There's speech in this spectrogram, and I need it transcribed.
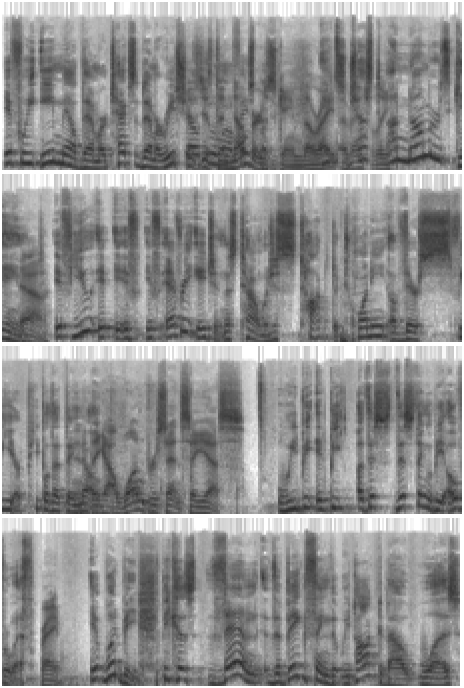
If we emailed them or texted them or reached It's out to them It's just a numbers Facebook, game, though, right? It's Eventually. just a numbers game. Yeah. If you if if every agent in this town would just talk to twenty of their sphere, people that they know, They got one percent say yes. we'd be it'd be uh, this this thing would be over with. Right. It would be because then the big thing that we talked about was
